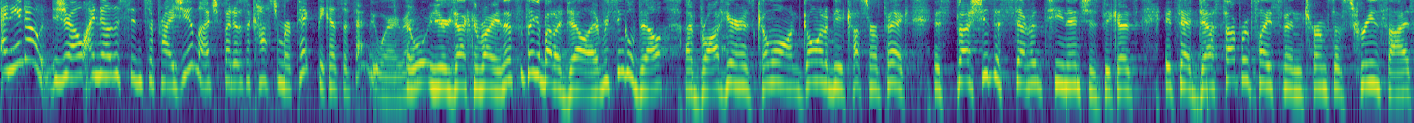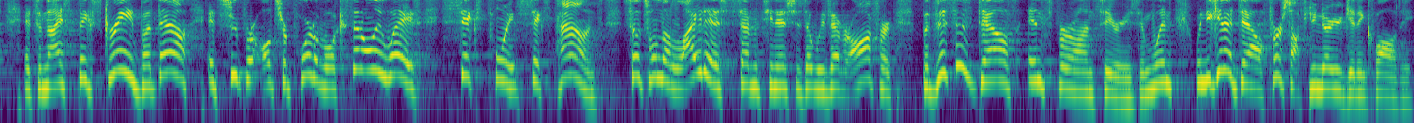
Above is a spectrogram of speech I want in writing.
And you know, Joe, I know this didn't surprise you much, but it was a customer pick because of February, right? You're exactly right. And that's the thing about a Dell. Every single Dell I've brought here has come on, gone on to be a customer pick, especially the 17 inches because it's a desktop replacement in terms of screen size. It's a nice big screen, but now it's super ultra portable because it only weighs 6.6 pounds. So it's one of the lightest 17 inches that we've ever offered. But this is Dell's Inspiron series. And when, when you get a Dell, first off, you know you're getting quality.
